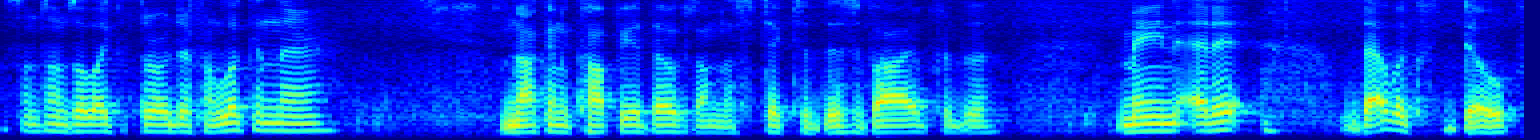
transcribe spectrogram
Sometimes I like to throw a different look in there. I'm not gonna copy it though because I'm gonna stick to this vibe for the main edit. That looks dope.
